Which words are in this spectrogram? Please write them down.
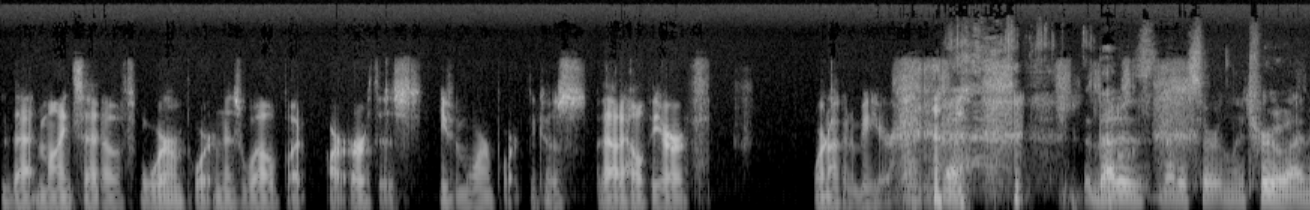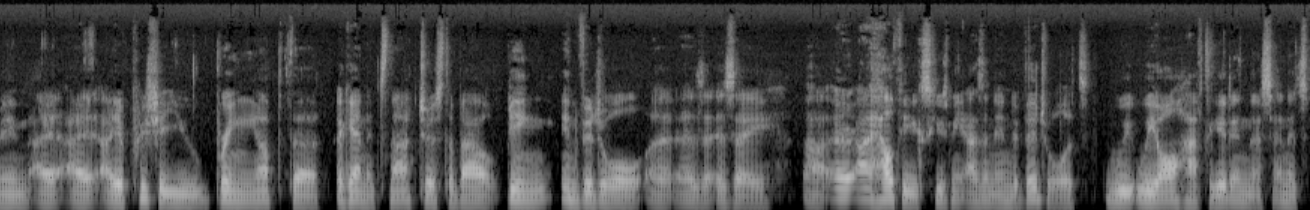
that mindset of we're important as well but our earth is even more important because without a healthy earth we're not going to be here Yeah. That is that is certainly true. I mean, I, I, I appreciate you bringing up the again. It's not just about being individual uh, as as a uh, er, healthy, excuse me, as an individual. It's we we all have to get in this, and it's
